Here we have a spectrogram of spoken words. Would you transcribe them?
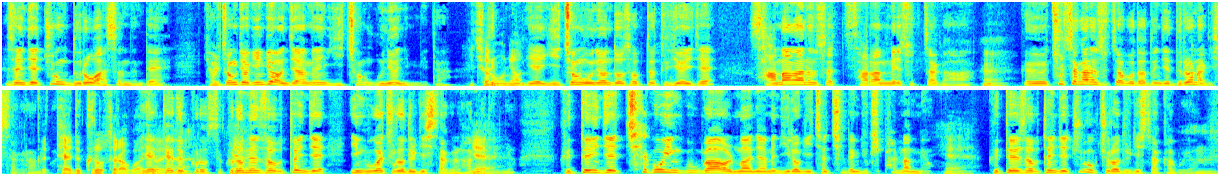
그래서 이제 쭉 늘어왔었는데 결정적인 게 언제 하면 2005년입니다. 2005년. 그, 예, 2005년도서부터 드디어 이제 사망하는 수, 사람의 숫자가 네. 그 출생하는 숫자보다도 이제 늘어나기 시작을 하는 그 거예요. 데드 크로스라고 하죠. 예, 데드 크로스. 그러면서부터 예. 이제 인구가 줄어들기 시작을 하거든요. 예. 그때 이제 최고 인구가 얼마냐면 1억 2,768만 명. 예. 그때에서부터 이제 쭉 줄어들기 시작하고요. 음.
